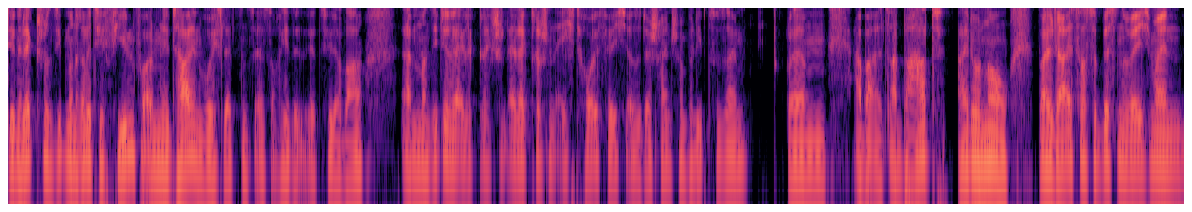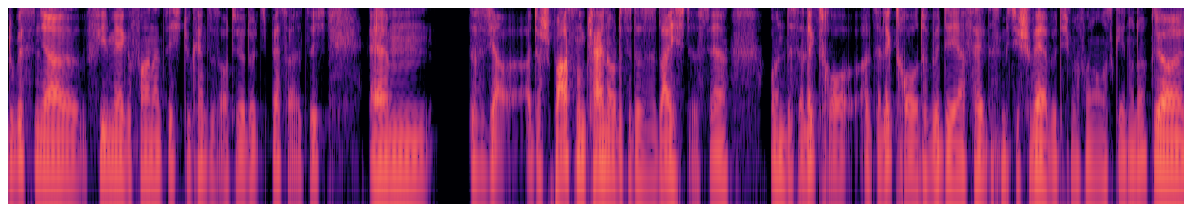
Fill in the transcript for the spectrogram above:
Den elektrischen sieht man relativ vielen, vor allem in Italien, wo ich letztens erst auch hier jetzt wieder war. Ähm, man sieht den elektrischen, elektrischen echt häufig, also der scheint schon beliebt zu sein. Ähm, aber als Abarth, I don't know. Weil da ist auch so ein bisschen, weil ich meine, du bist ja viel mehr gefahren als ich, du kennst das Auto ja deutlich besser als ich. Ähm, das ist ja, der Spaß einem kleinen Auto ist ja, dass es leicht ist, ja. Und das Elektro, als Elektroauto wird der ja verhältnismäßig schwer, würde ich mal von ausgehen, oder? Ja,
